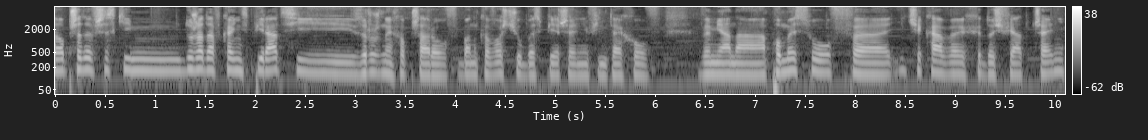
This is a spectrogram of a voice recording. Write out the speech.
To przede wszystkim duża dawka inspiracji z różnych obszarów bankowości, ubezpieczeń, fintechów, wymiana pomysłów e, i ciekawych doświadczeń,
